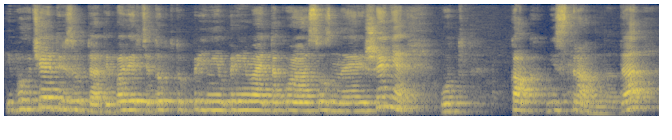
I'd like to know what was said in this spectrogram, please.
И получают результаты. И поверьте, тот, кто принимает такое осознанное решение, вот как ни странно, да,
